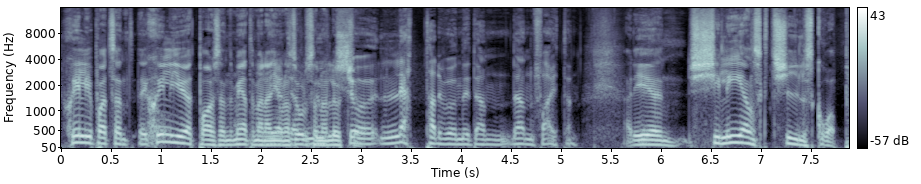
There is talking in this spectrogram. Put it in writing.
Skiljer, på ett det skiljer ju ett par centimeter mellan Jonas Olsson och. Lucho lätt hade vunnit den, den fighten. Ja, det är chilenskt kylskåp.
